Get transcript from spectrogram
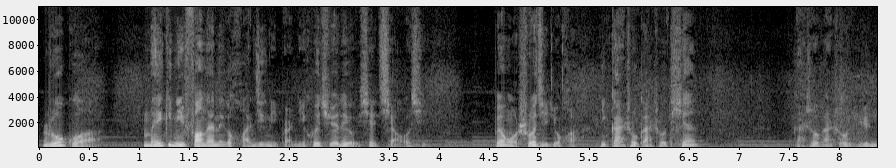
如果没给你放在那个环境里边，你会觉得有一些矫情。比方我说几句话，你感受感受天。感受感受云，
